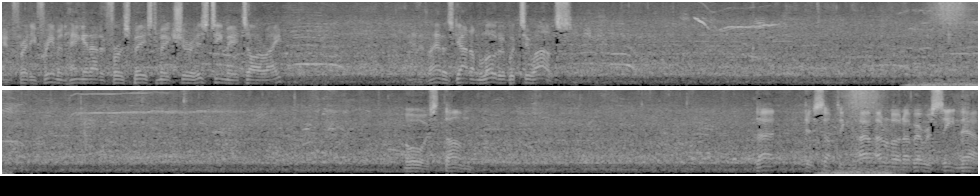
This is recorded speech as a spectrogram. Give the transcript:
And Freddie Freeman hanging out at first base to make sure his teammates all right. And Atlanta's got him loaded with two outs. Oh, his thumb. That is something I, I don't know that I've ever seen that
